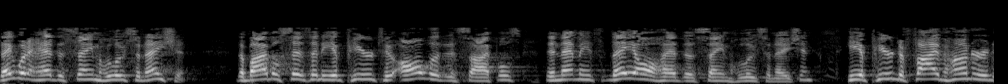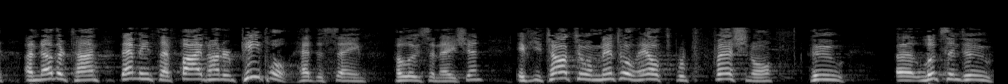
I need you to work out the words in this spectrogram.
they would have had the same hallucination. The Bible says that he appeared to all the disciples, then that means they all had the same hallucination. He appeared to 500 another time. That means that 500 people had the same hallucination. If you talk to a mental health professional who uh, looks into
